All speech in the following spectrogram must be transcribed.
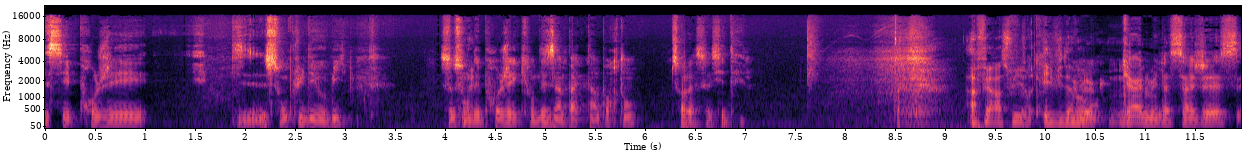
ces projets sont plus des hobbies, ce sont des projets qui ont des impacts importants sur la société. Affaire à suivre, évidemment. Le calme et la sagesse,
